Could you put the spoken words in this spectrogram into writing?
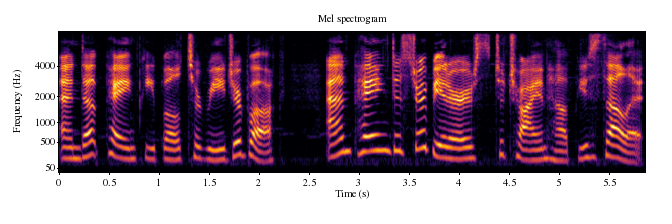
end up paying people to read your book and paying distributors to try and help you sell it.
